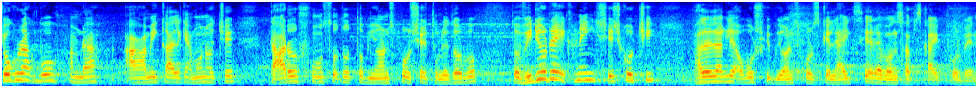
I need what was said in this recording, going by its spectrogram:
চোখ রাখব আমরা, আগামীকাল কেমন হচ্ছে, তারও সমস্ত তথ্য বিয়ন্ড স্পোর্টসে তুলে ধরবো। তো ভিডিওটা এখানেই শেষ করছি। ভালো লাগলে অবশ্যই বিয়ন্ড স্পোর্টসকে লাইক শেয়ার এবং সাবস্ক্রাইব করবেন।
